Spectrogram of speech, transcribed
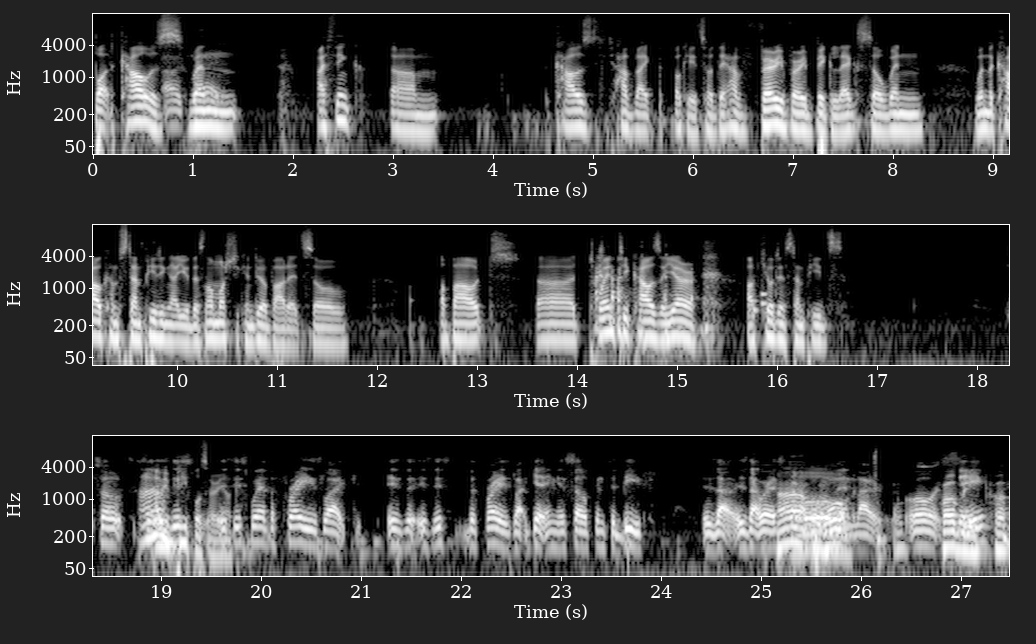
But cows, when I think um, cows have like okay, so they have very very big legs. So when when the cow comes stampeding at you, there's not much you can do about it. So about uh, 20 cows a year are killed in stampedes. So, so I mean this, people, sorry, Is not- this where the phrase like is the, is this the phrase like getting yourself into beef? Is that is that where it's coming oh. from? Like, oh, Probably. see? Pro-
